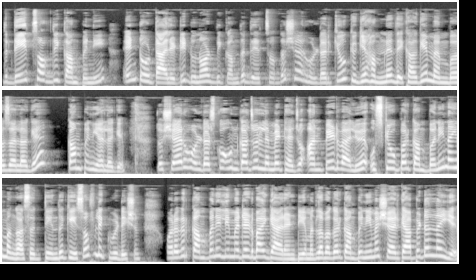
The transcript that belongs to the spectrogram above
the debts of the company in totality do not become the debts of the share holder क्यों? क्योंकि हमने देखा कि मेंबर्स अलग है कंपनी लगे। तो शेयर होल्डर्स को उनका जो लिमिट है, जो अनपेड वैल्यू है, उसके ऊपर कंपनी नहीं मंगा सकती in the case of liquidation और अगर कंपनी लिमिटेड बाय गारंटी है मतलब अगर कंपनी में शेयर कैपिटल नहीं है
